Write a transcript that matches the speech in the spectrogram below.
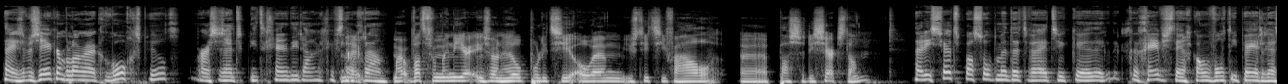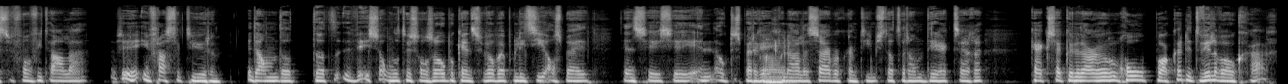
Nee, ze hebben zeker een belangrijke rol gespeeld, maar ze zijn natuurlijk niet degene die de aangifte hebben gedaan. maar op wat voor manier in zo'n heel politie, OM, justitieverhaal eh, passen die certs dan? Nou, die sets passen op met dat wij natuurlijk eh, gegevens tegenkomen, bijvoorbeeld IP-adressen van vitale infrastructuren. En dan dat, dat is ondertussen al zo bekend, zowel bij politie als bij het NCC en ook dus bij de Oh, ja. regionale cybercrime teams, dat we dan direct zeggen, kijk, zij kunnen daar hun rol pakken, dit willen we ook graag.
